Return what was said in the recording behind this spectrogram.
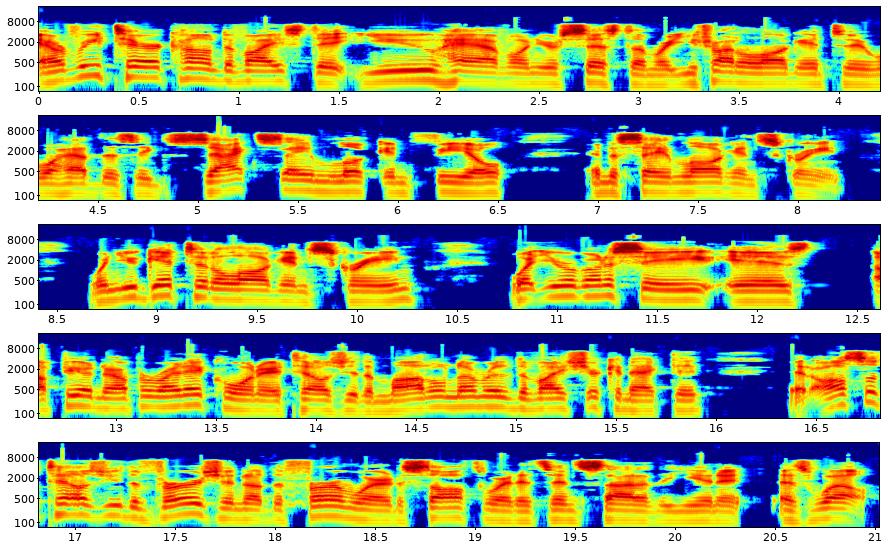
Every Terracom device that you have on your system or you try to log into will have this exact same look and feel and the same login screen. When you get to the login screen, what you're going to see is up here in the upper right hand corner, it tells you the model number of the device you're connected. It also tells you the version of the firmware, the software that's inside of the unit as well.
